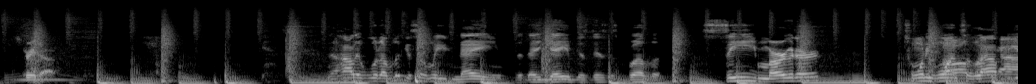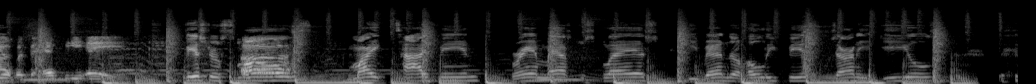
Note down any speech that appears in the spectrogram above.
Straight up. Now, Hollywood, I'm looking at some of these names that they gave this this, this brother. C. Murder, 21 oh Tilapia, with the FDA. Fisher uh, Smalls, Mike Typhon, Grandmaster Splash, Evander Holyfish, Johnny Gills,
